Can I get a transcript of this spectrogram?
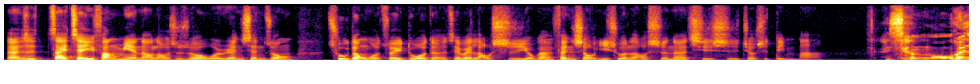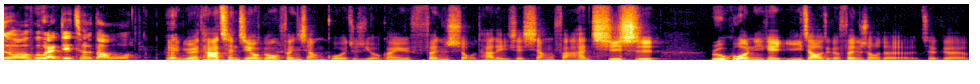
但是在这一方面呢，老实说，我人生中触动我最多的这位老师，有关分手艺术的老师呢，其实就是丁妈。什么？为什么忽然间扯到我？对因为他曾经有跟我分享过，就是有关于分手他的一些想法和其实，如果你可以依照这个分手的这个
